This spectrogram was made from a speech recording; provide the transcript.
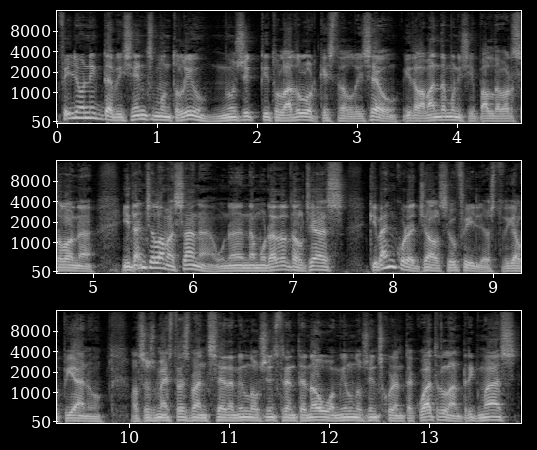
fill únic de Vicenç Montoliu, músic titular de l'Orquestra del Liceu i de la Banda Municipal de Barcelona, i d'Àngela Massana, una enamorada del jazz, qui va encoratjar el seu fill a estudiar el piano. Els seus mestres van ser de 1939 a 1940 1994 l'Enric Mas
